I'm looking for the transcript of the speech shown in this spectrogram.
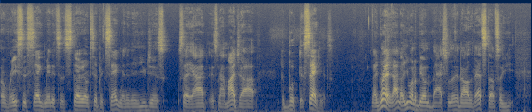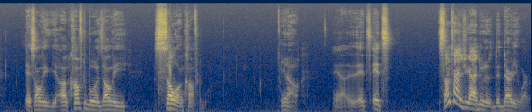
a racist segment, it's a stereotypic segment, and then you just say, I, it's not my job to book the segments. Now, granted, I know you want to be on The Bachelor and all of that stuff, so you, it's only uncomfortable is only so uncomfortable. You know, yeah, it's it's sometimes you gotta do the, the dirty work,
